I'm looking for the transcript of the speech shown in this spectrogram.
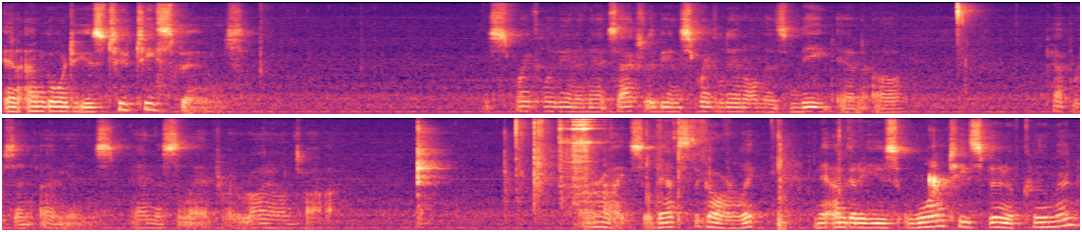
and I'm going to use two teaspoons. Sprinkle it in and it's actually being sprinkled in on this meat and uh, peppers and onions and the cilantro right on top. Alright, so that's the garlic. Now I'm going to use one teaspoon of cumin.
